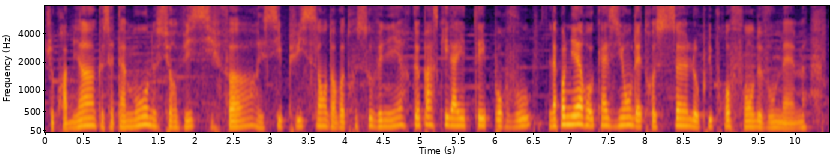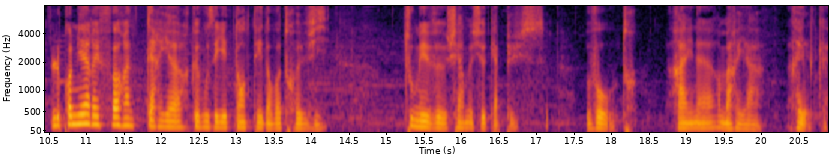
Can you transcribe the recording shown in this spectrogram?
Je crois bien que cet amour ne survit si fort et si puissant dans votre souvenir que parce qu'il a été pour vous la première occasion d'être seul au plus profond de vous-même, le premier effort intérieur que vous ayez tenté dans votre vie. Tous mes voeux, cher monsieur Capus, vôtre, Rainer Maria Rilke.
